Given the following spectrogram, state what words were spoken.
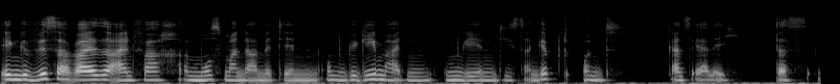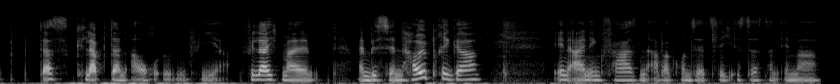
in gewisser Weise einfach, muss man da mit den um Gegebenheiten umgehen, die es dann gibt. Und ganz ehrlich, das, das klappt dann auch irgendwie. Vielleicht mal ein bisschen holpriger in einigen Phasen, aber grundsätzlich ist das dann immer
